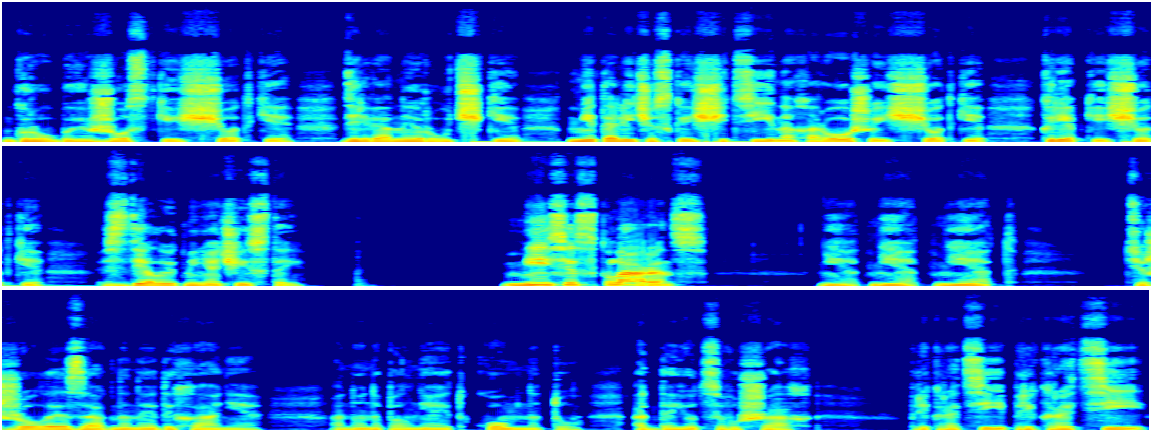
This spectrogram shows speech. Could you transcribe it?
грубые жесткие щетки, деревянные ручки, металлическая щетина, хорошие щетки, крепкие щетки сделают меня чистой. «Миссис Кларенс!» «Нет, нет, нет!» Тяжелое загнанное дыхание. Оно наполняет комнату, отдается в ушах — «Прекрати, прекрати!»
